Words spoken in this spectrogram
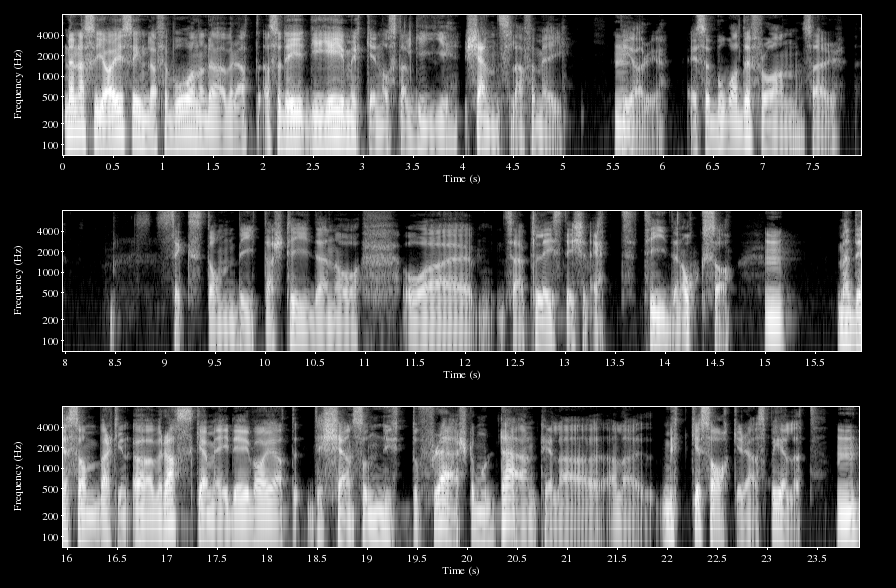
Men alltså jag är så himla förvånad över att, alltså det, det ger ju mycket nostalgikänsla för mig. Det Mm. gör det ju. Alltså både från så här 16-bitars tiden och, och eh, så här Playstation 1-tiden också. Mm. Men det som verkligen överraskar mig, det var ju att det känns så nytt och fräscht och modernt, hela, alla, mycket saker i det här spelet. Mm.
